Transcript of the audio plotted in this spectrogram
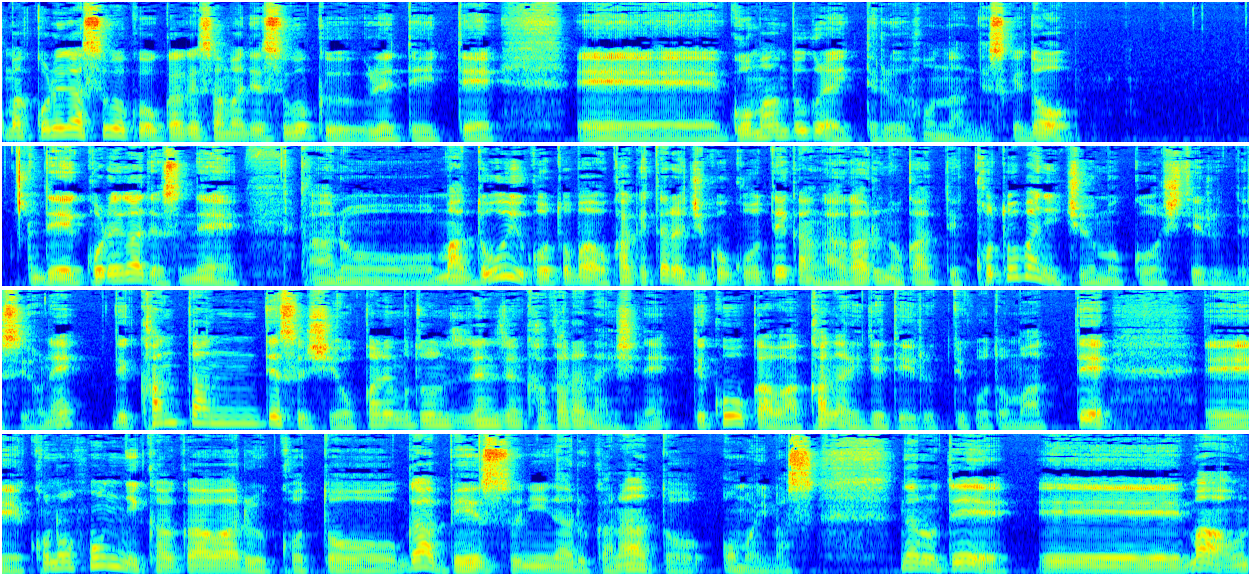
まあ、これがすごくおかげさまですごく売れていて、えー、5万部ぐらいいってる本なんですけどでこれがですねあの、まあ、どういう言葉をかけたら自己肯定感が上がるのかっていう言葉に注目をしてるんですよね。で簡単ですしお金も全然かからないしねで効果はかなり出ているっていうこともあって、えー、この本に関わることがベースになるかなと思います。なので、えー、まあ同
